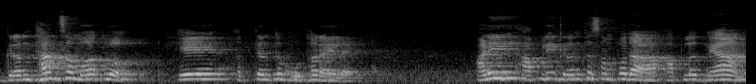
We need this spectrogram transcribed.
ग्रंथांचं महत्त्व हे अत्यंत मोठं राहिलं आहे. आणि आपली ग्रंथसंपदा आपलं ज्ञान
